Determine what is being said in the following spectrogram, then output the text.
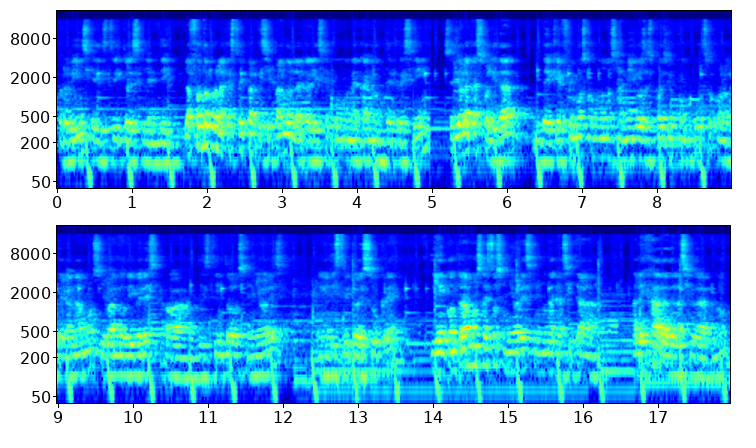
provincia y distrito de Silendín. La foto con la que estoy participando la realicé con una Canon T3i. Se dio la casualidad de que fuimos con unos amigos después de un concurso con lo que ganamos llevando víveres a distintos señores en el distrito de Sucre y encontramos a estos señores en una casita alejada de la ciudad, ¿no?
